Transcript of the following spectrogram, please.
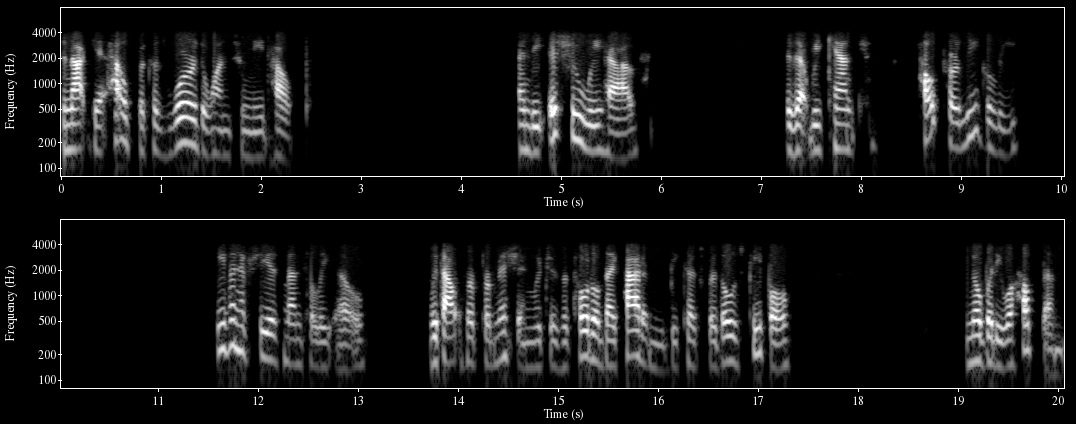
to not get help because we're the ones who need help. And the issue we have is that we can't help her legally, even if she is mentally ill, without her permission, which is a total dichotomy because for those people, nobody will help them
